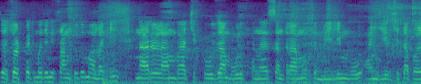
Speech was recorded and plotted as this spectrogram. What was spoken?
त्या शॉर्टकटमध्ये मी सांगतो तुम्हाला की नारळ आंबा चिक्कू जांभूळ फणस संत्रा मोसंबी लिंबू अंजीर सीताफळ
